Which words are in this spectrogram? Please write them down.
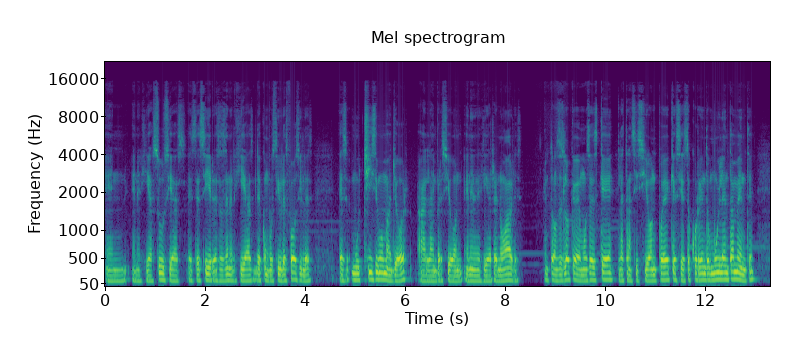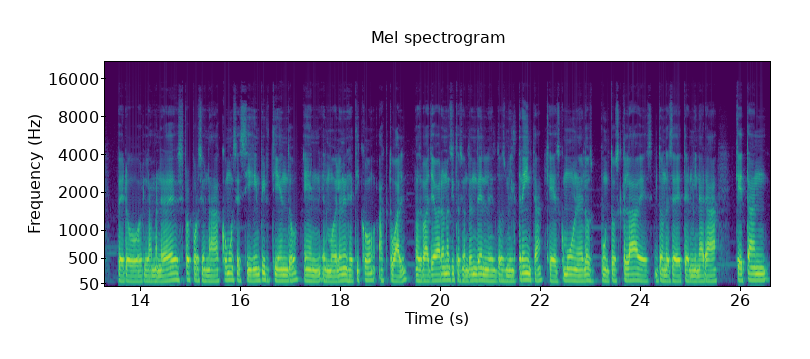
en energías sucias, es decir, esas energías de combustibles fósiles, es muchísimo mayor a la inversión en energías renovables. Entonces lo que vemos es que la transición puede que sí esté ocurriendo muy lentamente, pero la manera desproporcionada como se sigue invirtiendo en el modelo energético actual. Nos va a llevar a una situación donde en el 2030, que es como uno de los puntos claves donde se determinará qué tan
